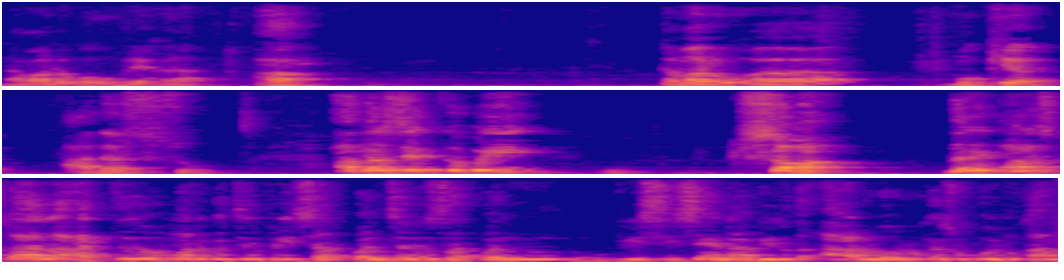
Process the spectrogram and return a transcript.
નવા લોકો ઉભરે ખરા? હા. તમારું મુખ્ય આદર્શ શું? આદર્શ એક કે ભાઈ ક્ષમા. દરેક માણસ કાલ આજે મને કહે છે ભાઈ સરપંચ સરપંચ વીસી છે એના વિરુદ્ધ આડું અવડું કશું કોઈનું કામ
